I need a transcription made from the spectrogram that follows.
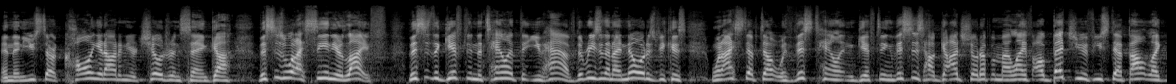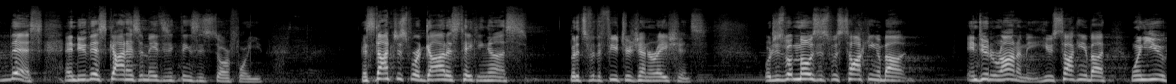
and then you start calling it out in your children, saying, God, this is what I see in your life. This is the gift and the talent that you have. The reason that I know it is because when I stepped out with this talent and gifting, this is how God showed up in my life. I'll bet you if you step out like this and do this, God has amazing things in store for you. It's not just where God is taking us, but it's for the future generations, which is what Moses was talking about in Deuteronomy. He was talking about when you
